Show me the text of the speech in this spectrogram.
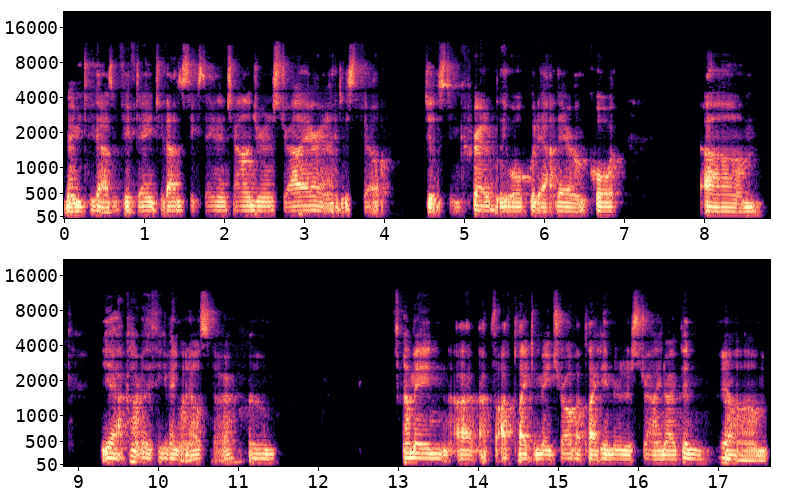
maybe 2015, 2016 in Challenger in Australia, and I just felt just incredibly awkward out there on court. Um, yeah, I can't really think of anyone else though. Um, I mean, I've, I've played Dimitrov. I played him in an Australian Open Yeah. um,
